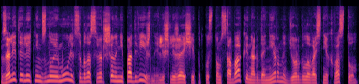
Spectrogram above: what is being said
Залитая летним зноем улица была совершенно неподвижной, лишь лежащая под кустом собака иногда нервно дергала во сне хвостом.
